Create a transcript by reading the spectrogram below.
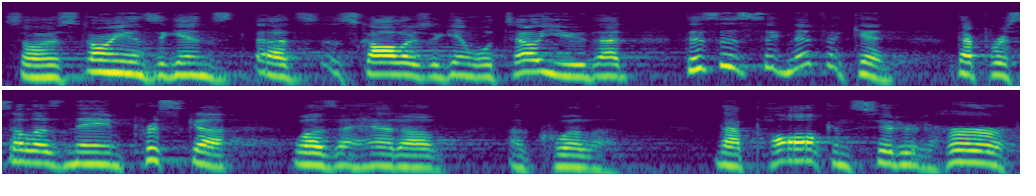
So historians again, uh, scholars again will tell you that this is significant that Priscilla's name, Prisca, was ahead of Aquila. That Paul considered her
